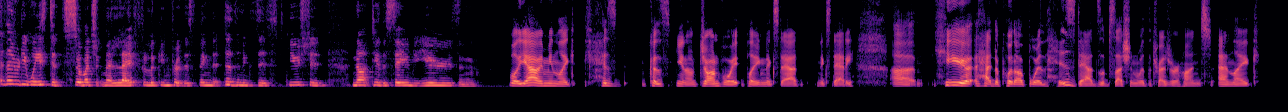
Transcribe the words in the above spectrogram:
I've already wasted so much of my life looking for this thing that doesn't exist. You should not do the same to yours. And Well, yeah, I mean, like his because you know Jon Voight playing Nick's dad, Nick's daddy, um, he had to put up with his dad's obsession with the treasure hunt, and like,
